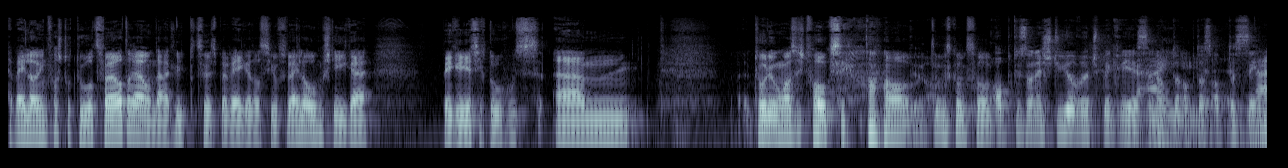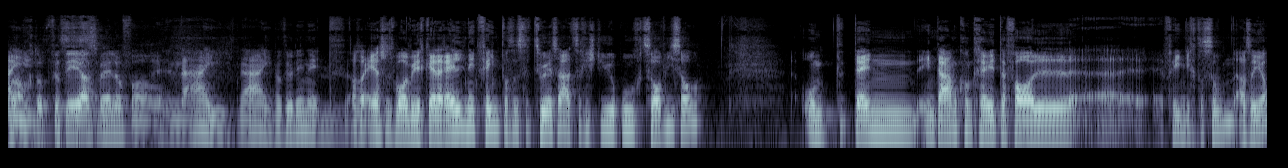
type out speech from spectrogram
Veloinfrastruktur zu fördern und auch die Leute dazu zu bewegen, dass sie aufs Velo umsteigen, begrüße ich durchaus. Ähm, Entschuldigung, was ist die Frage? die Ob du so eine Steuer würdest begrüßen, ob, ob, das, ob das Sinn nein, macht, ob für dich als Velofahrer? Nein, nein, natürlich nicht. Also erstens mal, weil ich generell nicht finde, dass es eine zusätzliche Steuer braucht, sowieso. Und dann in diesem konkreten Fall äh, finde ich das, un also ja,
